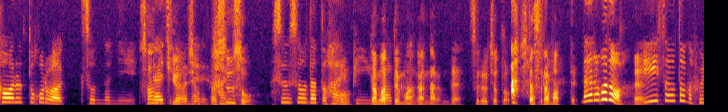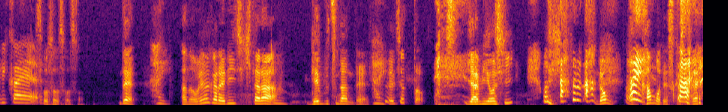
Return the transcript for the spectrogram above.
変わるところはそんなに3大事では球でしょないです。あ、はい数層。数層だと、はい、うん黙って漫画になるんで、それをちょっとあひたすら待って。なるほど。ええイーソーとの振り替え。そうそうそうそう。で、はい。あの、親からリーチ来たら、うん現物なんで、はいちょっと、闇押し？おあ、それあ、ロン、あはいカモですからね。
